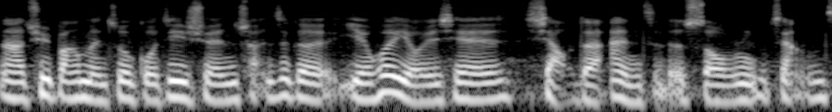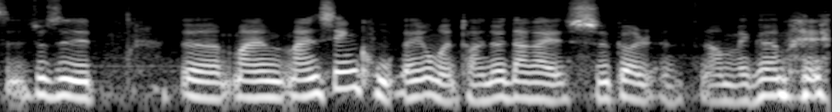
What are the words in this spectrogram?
那去帮他们做国际宣传，这个也会有一些小的案子的收入，这样子就是，呃，蛮蛮辛苦的，因为我们团队大概十个人，然后每个每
